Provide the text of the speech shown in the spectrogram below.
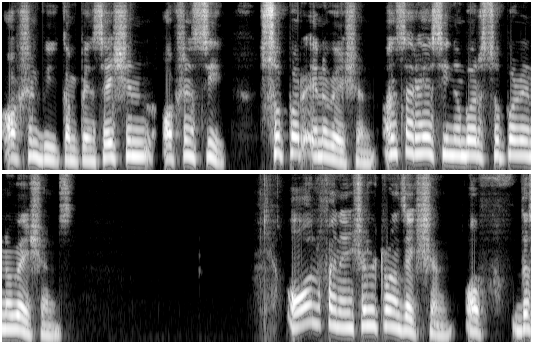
option B compensation, option C superannuation. Answer है C number superannuations all financial transaction of the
